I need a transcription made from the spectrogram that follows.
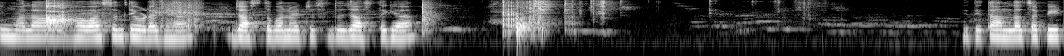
तुम्हाला हवा असेल तेवढा घ्या. जास्त बनवायचं असेल तर जास्त घ्या. इथे तांदळाचा पीठ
